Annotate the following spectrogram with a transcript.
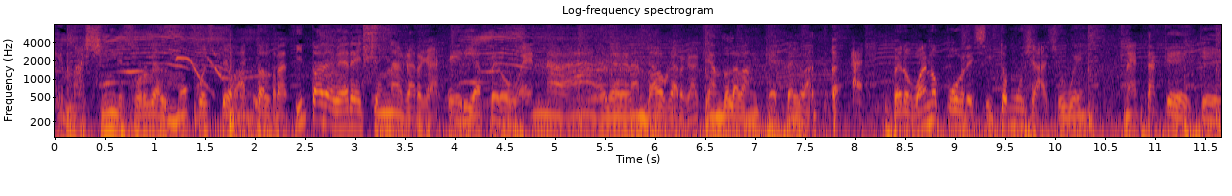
qué machín le sorbe al moco este vato. Al ratito ha de haber hecho una gargajería, pero buena, ha de haber andado gargajeando la banqueta el vato. Pero bueno, pobrecito muchacho, güey. Neta que, que,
